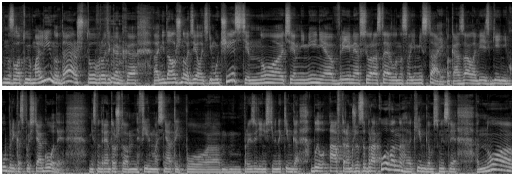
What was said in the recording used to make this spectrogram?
на «Золотую малину», да, что вроде как э, не должно делать ему чести, но, тем не менее, время все расставило на свои места и показало весь гений Кубрика спустя годы. Несмотря на то, что фильм, снятый по э, произведению Стивена Кинга, был автором же забракован, Кингом в смысле, но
